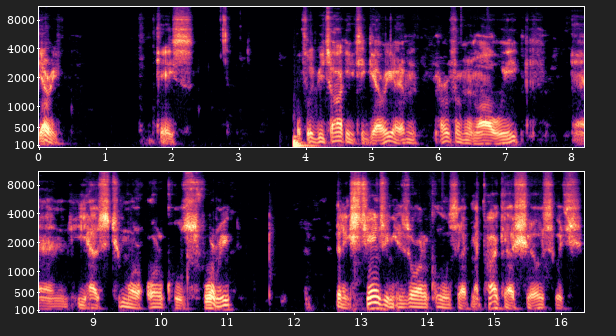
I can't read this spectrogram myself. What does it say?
Gary Case. hopefully be talking to Gary. I haven't heard from him all week, and he has two more articles for me. I've been exchanging his articles at my podcast shows, which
